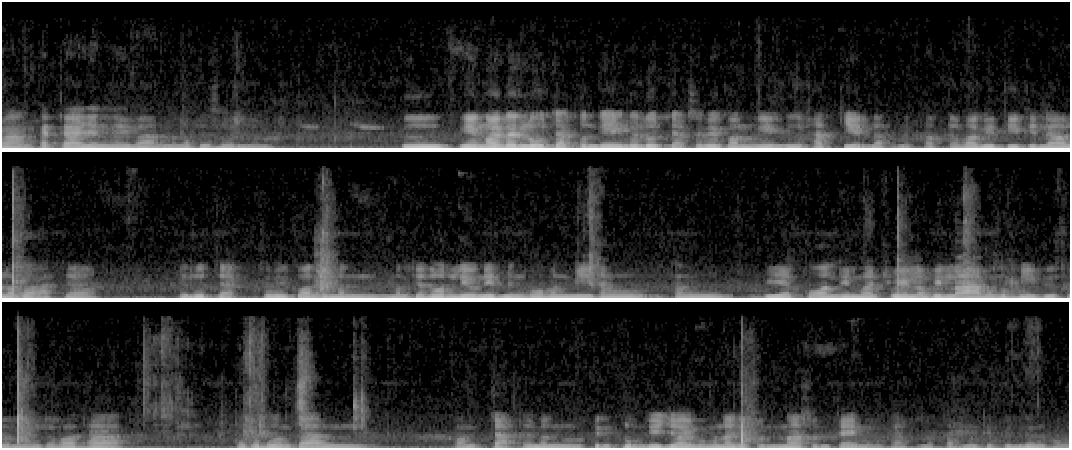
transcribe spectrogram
บ้างกระจายยังไงบ้างนั่นก็เป็นส่วนหนึ่ง คืออย่างน้อยได้รู้จักตนเองได้รู้จักทรัพยากรตัวเองคือชัดเจนแล้วนะครับ แต่ว่าวิธีที่แล้วเราก็อาจจะได้รู้จักทรัพยากรที่มันมันจะรวดเร็วนิดนึงเพราะมันมีทั้งทั้งวิทยากรที่มาช่วยเราเวลามันก็บีบอยู่ส่วนหนึ่งแต่ว่าถ้าถ้ากระบวนการตอนจัดให้มันเป็นกลุ่มย่อยๆผมว่าน่าจะสนน่าสนใจเหมือนกันนะครับ มันจะเป็นเรื่องของ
